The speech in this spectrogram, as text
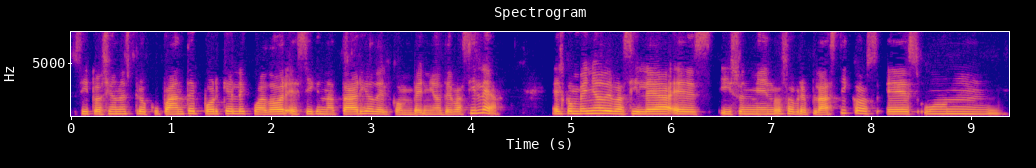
situación es preocupante porque el Ecuador es signatario del convenio de Basilea. El convenio de Basilea es, y su enmienda sobre plásticos es un,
